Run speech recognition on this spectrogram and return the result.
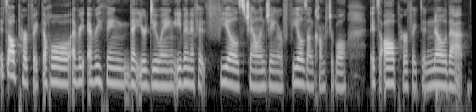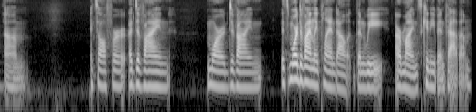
It's all perfect. The whole every everything that you're doing, even if it feels challenging or feels uncomfortable, it's all perfect and know that um, it's all for a divine more divine it's more divinely planned out than we our minds can even fathom.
